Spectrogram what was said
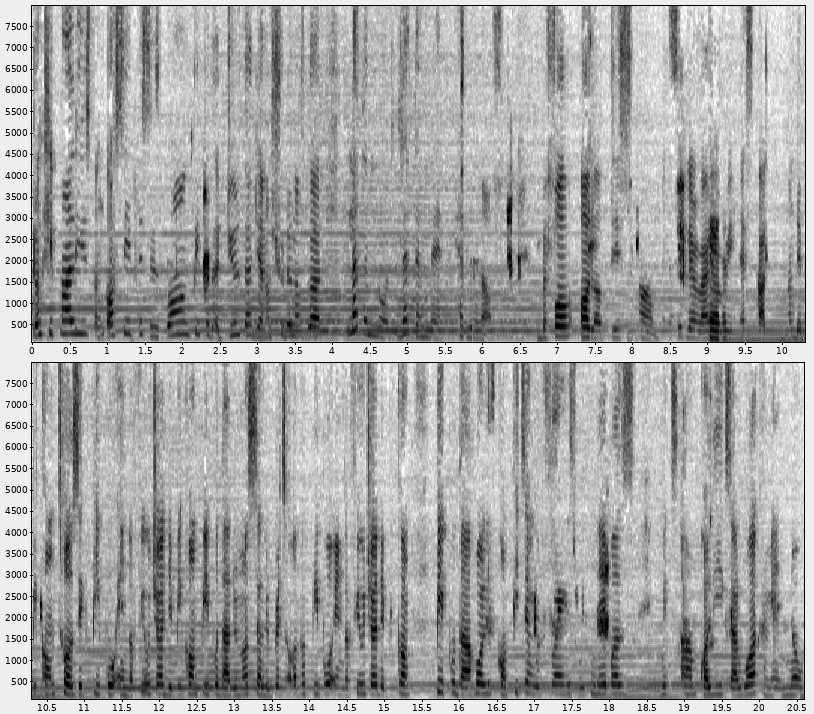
Don't keep malice. Don't gossip. This is wrong. People that do that, they're not children of God. Let them know. Let them learn. Hell enough. Before all of this um, sibling rivalry yeah. escalates and they become toxic people in the future, they become people that do not celebrate other people in the future. They become people that are always competing with friends, with neighbors, with um, colleagues at work. I mean, no,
